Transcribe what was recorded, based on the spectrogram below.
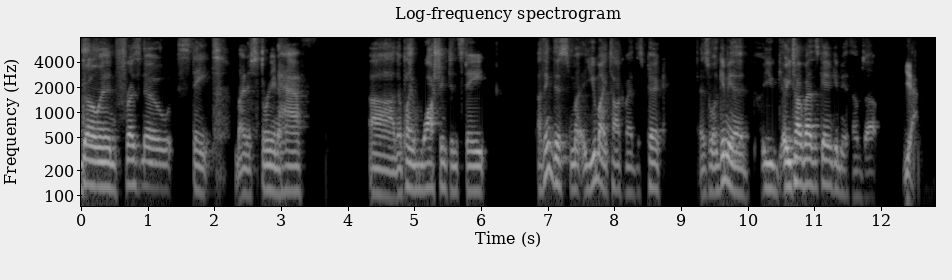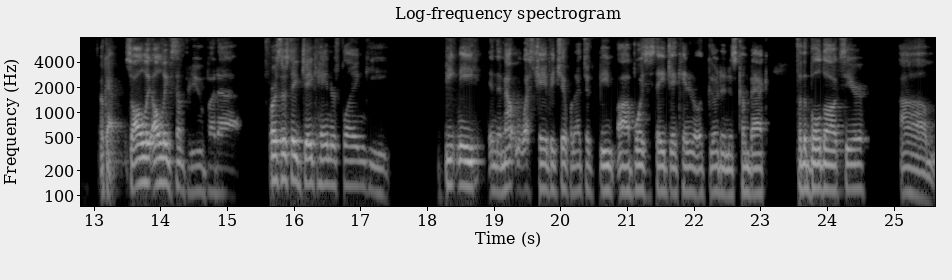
Going Fresno State, minus three and a half. Uh, they're playing Washington State. I think this you might talk about this pick as well. Give me a are you are you talking about this game? Give me a thumbs up. Yeah. Okay, so I'll I'll leave some for you, but uh, Fresno State Jake Haener's playing. He beat me in the Mountain West Championship when I took B, uh, Boise State. Jake Haener looked good in his comeback for the Bulldogs here. Um,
